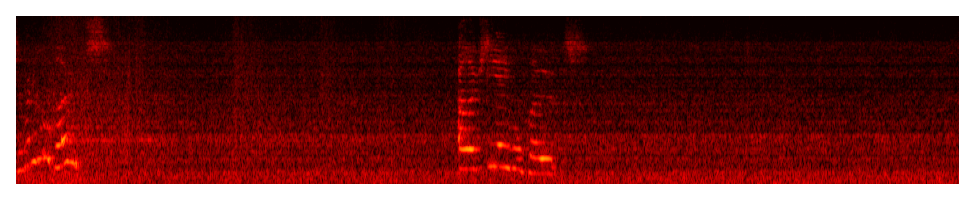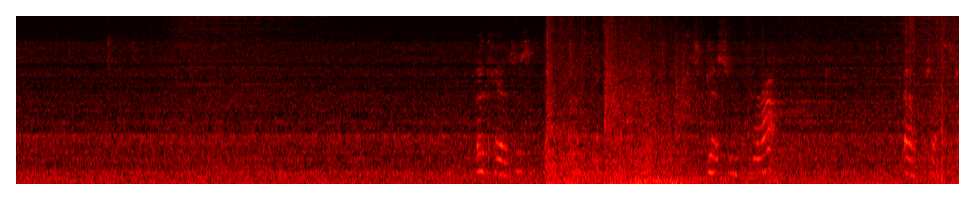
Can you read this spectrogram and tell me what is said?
More boats? See boats. Okay, let's just, let's get some crap. Oh, chest.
